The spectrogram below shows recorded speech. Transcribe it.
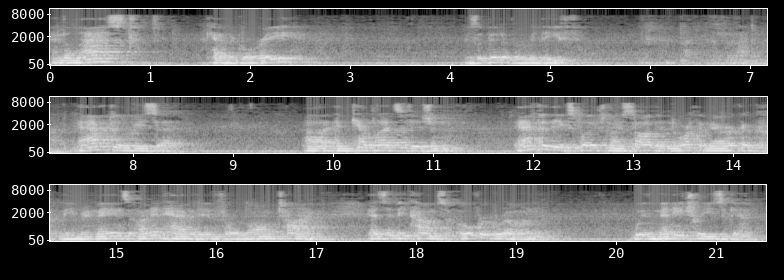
And the last category is a bit of a relief. After the reset, uh, and Ken Lett's vision after the explosion, I saw that North America remains uninhabited for a long time as it becomes overgrown with many trees again.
